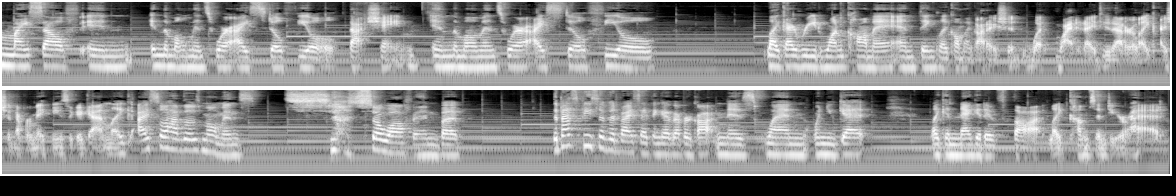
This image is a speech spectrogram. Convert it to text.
myself in in the moments where I still feel that shame, in the moments where I still feel like I read one comment and think like, "Oh my god, I should what why did I do that?" or like, "I should never make music again." Like I still have those moments so, so often, but the best piece of advice I think I've ever gotten is when when you get like a negative thought like comes into your head.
